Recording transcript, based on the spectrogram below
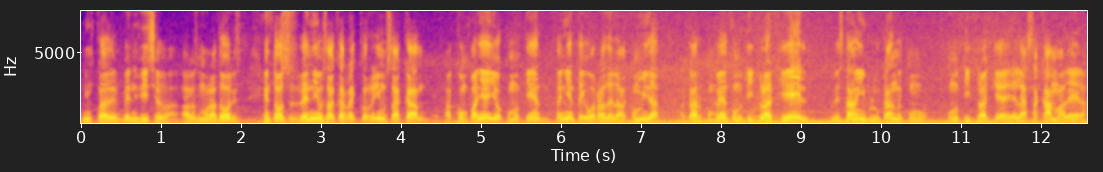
de beneficio a, los moradores. Entonces venimos acá, recorrimos acá, acompañé yo como teniente gobernador de la comunidad, acá acompañé como titular que él le estaban involucrando como, como titular que él a sacar madera.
